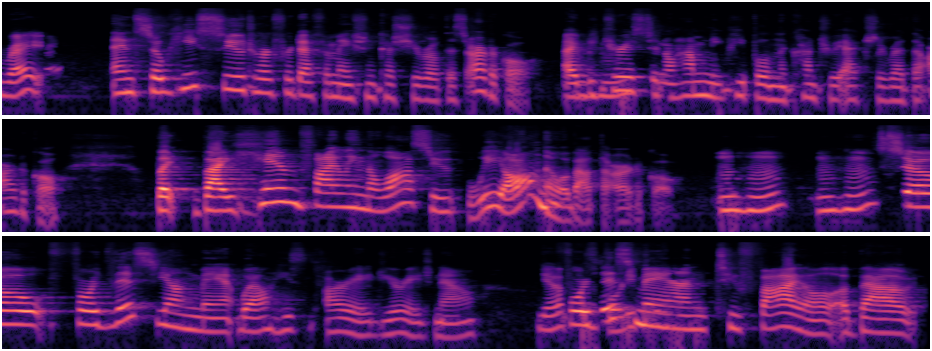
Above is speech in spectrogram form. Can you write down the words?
right And so he sued her for defamation because she wrote this article. I'd be Mhm. curious to know how many people in the country actually read the article. But by him filing the lawsuit, we all know about the article. Mm-hmm. Mm-hmm. So for this young man, well, he's our age, your age now. Yep. For this 42. man to file about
